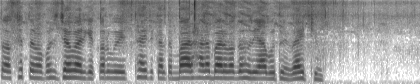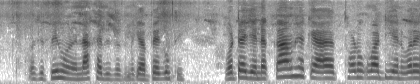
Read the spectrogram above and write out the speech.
તો ખેતરમાં પછી જવાર કે કરવું એ થાય કાલે તો બાર, સાડા બાર વાગ્યા સુધી આ બધું વાઢ્યું. પછી ભીહુંને નાખી દીધું મેં કે ભેગું ભેગુંથી વટાઈ જાય. ને કામ છે કે આ થોડુંક વાઢીએ ને વરે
